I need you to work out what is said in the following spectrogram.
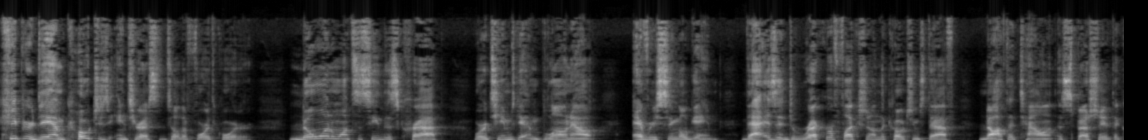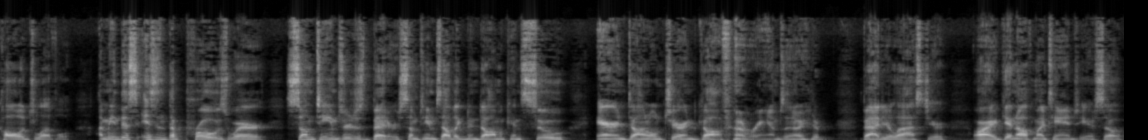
keep your damn coaches interested until the fourth quarter. No one wants to see this crap where a team's getting blown out every single game. That is a direct reflection on the coaching staff, not the talent, especially at the college level. I mean, this isn't the pros where some teams are just better. Some teams have like Ndamukong Suh, Aaron Donald, Jared Goff, Rams. I know you had a bad year last year. All right, getting off my tangent here. So,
